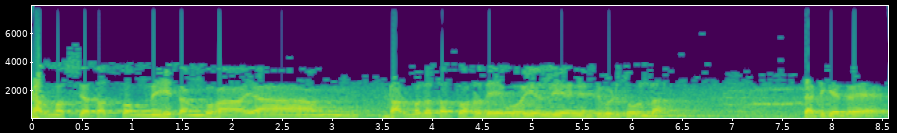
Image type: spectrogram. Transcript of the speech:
ಧರ್ಮಸ್ಯ ತತ್ವ ನಿಹಿತಂ ಗುಹಾಯ. ಧರ್ಮದ ತತ್ವ ಹೃದಯ ಗುಹೆಯಲ್ಲಿಯೇ ನಿಂತು ಬಿಡ್ತು ಅಂದ ಯಾಕೆಂದ್ರೆ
